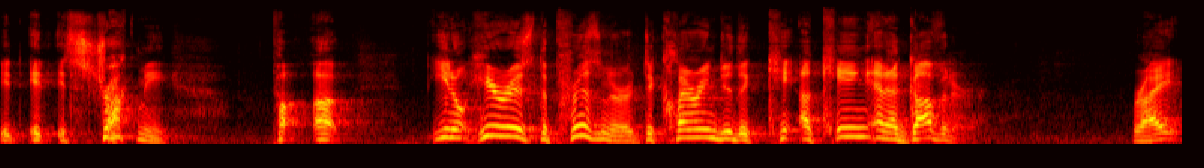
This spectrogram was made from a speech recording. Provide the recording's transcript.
it, it, it struck me. Uh, you know, here is the prisoner declaring to the king, a king and a governor, right?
